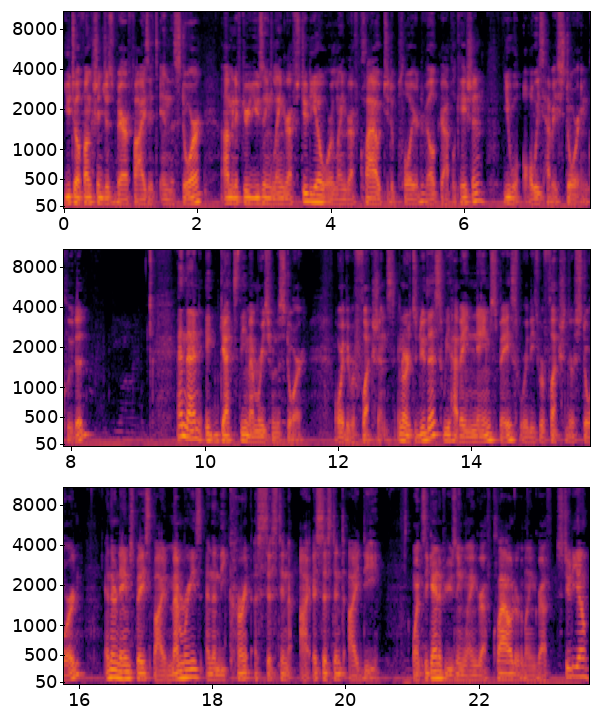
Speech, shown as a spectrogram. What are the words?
util function just verifies it's in the store. Um, and if you're using LangGraph Studio or LangGraph Cloud to deploy or develop your application, you will always have a store included. And then it gets the memories from the store or the reflections. In order to do this, we have a namespace where these reflections are stored, and they're namespaced by memories and then the current assistant, assistant ID. Once again, if you're using LangGraph Cloud or LangGraph Studio,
